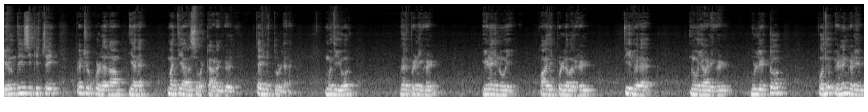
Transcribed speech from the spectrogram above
இருந்தே சிகிச்சை பெற்றுக்கொள்ளலாம் என மத்திய அரசு வட்டாரங்கள் தெரிவித்துள்ளன. முதியோர் கர்ப்பிணிகள் இணைநோய் பாதிப்புள்ளவர்கள் தீவிர நோயாளிகள் உள்ளிட்டோர் பொது இடங்களில்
